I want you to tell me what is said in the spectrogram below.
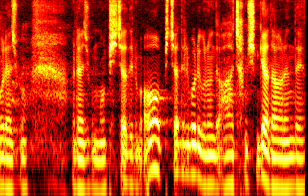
그래가지고 그래가지고 뭐 피자 딜리버리 어 피자 딜리버리 그러는데 아 참 신기하다 그랬는데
